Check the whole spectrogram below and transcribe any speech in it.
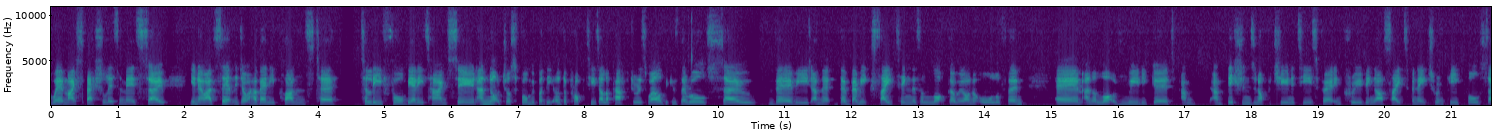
where my specialism is. So you know, I certainly don't have any plans to to leave Formby anytime soon, and not just Formby, but the other properties I look after as well, because they're all so varied and they're, they're very exciting. There's a lot going on at all of them, um, and a lot of really good ambitions and opportunities for improving our sites for nature and people. So,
